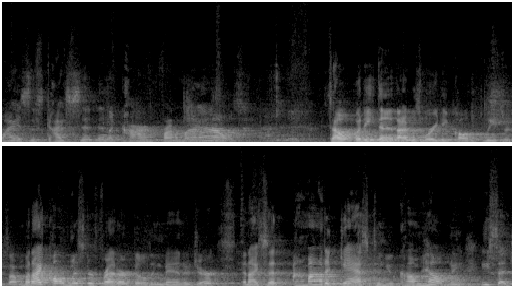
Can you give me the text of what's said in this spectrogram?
why is this guy sitting in the car in front of my house? So, but he didn't. I was worried he'd call the police or something. But I called Mr. Fred, our building manager, and I said, I'm out of gas. Can you come help me? He said,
